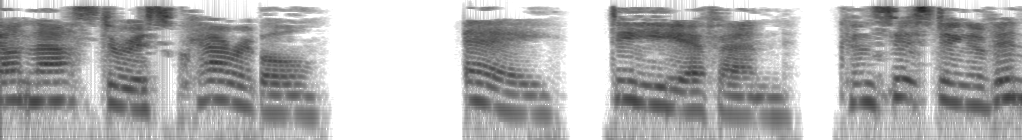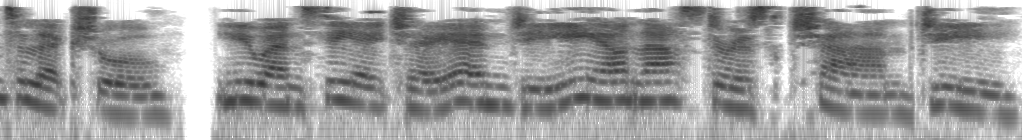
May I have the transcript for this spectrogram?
un asterisk caribal. A. DEFN. Consisting of intellectual. UNCHANGE un asterisk chan. G.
